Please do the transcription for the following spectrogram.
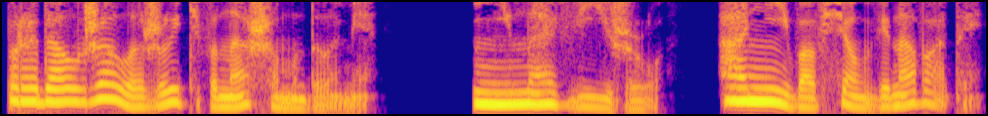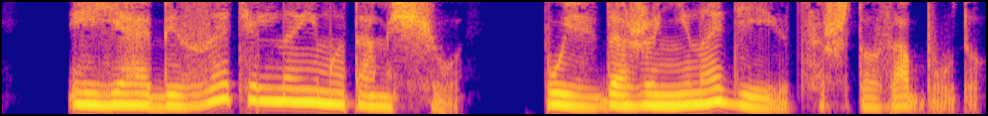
продолжала жить в нашем доме. Ненавижу. Они во всем виноваты. И я обязательно им отомщу. Пусть даже не надеются, что забуду.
